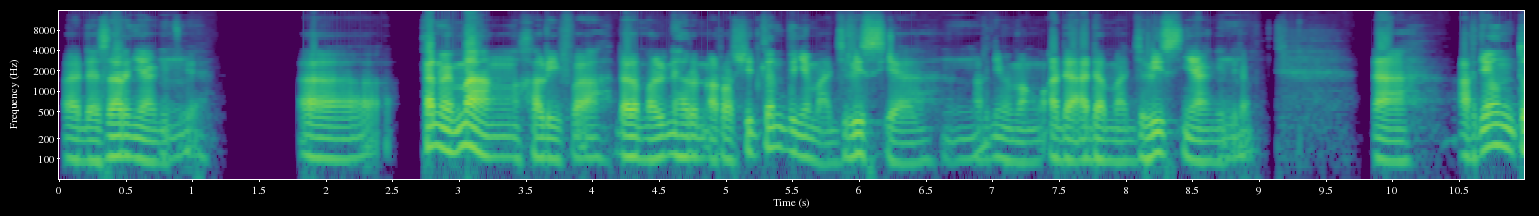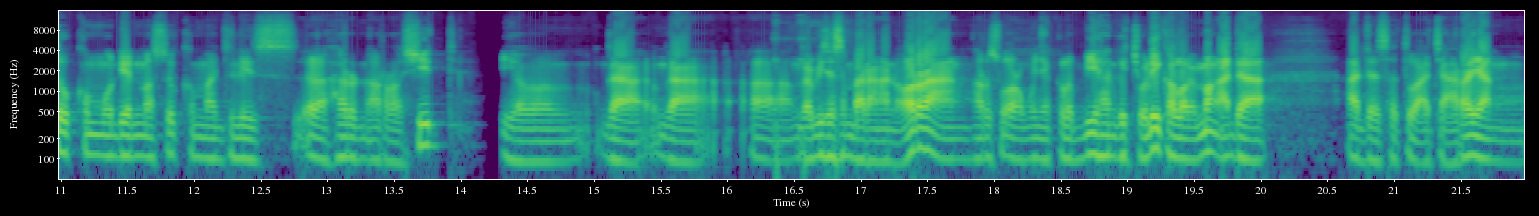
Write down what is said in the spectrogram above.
Pada dasarnya hmm. gitu ya. Uh, kan memang khalifah dalam hal ini Harun Ar-Rasyid kan punya majelis ya. Hmm. Artinya memang ada ada majelisnya gitu ya. hmm. ya. Nah, artinya untuk kemudian masuk ke majelis uh, Harun Ar-Rasyid ya nggak nggak uh, nggak bisa sembarangan orang harus orang punya kelebihan kecuali kalau memang ada ada satu acara yang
